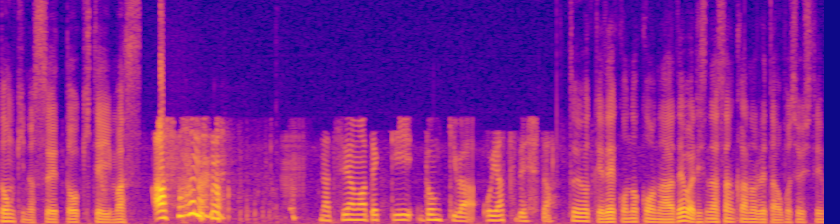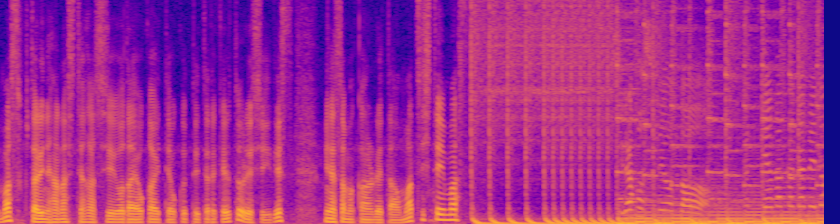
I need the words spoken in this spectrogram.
ドンキのスウェットを着ています。あ、そうなの 夏山的ドンキはおやつでした。というわけで、このコーナーではリスナーさんからのレターを募集しています。2人に話してほしいお題を書いて送っていただけると嬉しいです。皆様からのレターお待ちしています。白星ネオと秋山かなめの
